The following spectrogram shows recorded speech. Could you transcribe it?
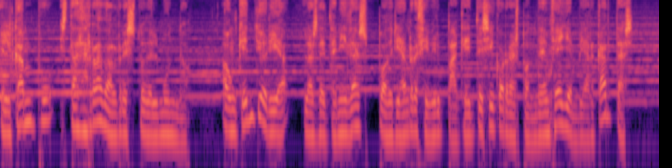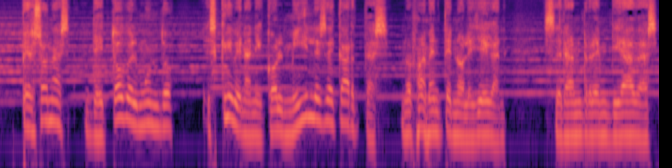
El campo está cerrado al resto del mundo, aunque en teoría las detenidas podrían recibir paquetes y correspondencia y enviar cartas. Personas de todo el mundo Escriben a Nicole miles de cartas, normalmente no le llegan, serán reenviadas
